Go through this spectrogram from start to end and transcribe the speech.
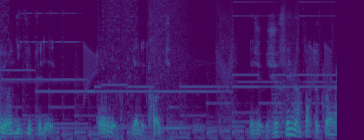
Ridicule que des il y a des crocs. Et je, fais n'importe quoi là.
